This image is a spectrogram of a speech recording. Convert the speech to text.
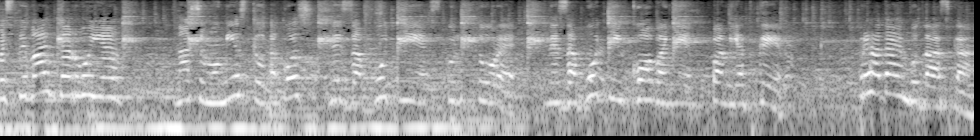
фестиваль дарує нашому місту також незабутні скульптури, незабутні ковані пам'ятки. Пригадаємо, будь ласка,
